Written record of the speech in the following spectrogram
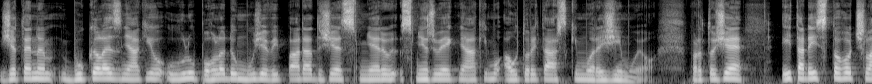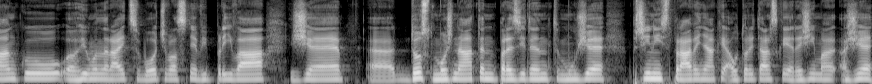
že ten Bukele z nějakého úhlu pohledu může vypadat, že směru, směřuje k nějakému autoritářskému režimu. Jo. Protože i tady z toho článku eh, Human Rights Watch vlastně vyplývá, že dost možná ten prezident může přinést právě nějaký autoritářský režim a, a že e,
